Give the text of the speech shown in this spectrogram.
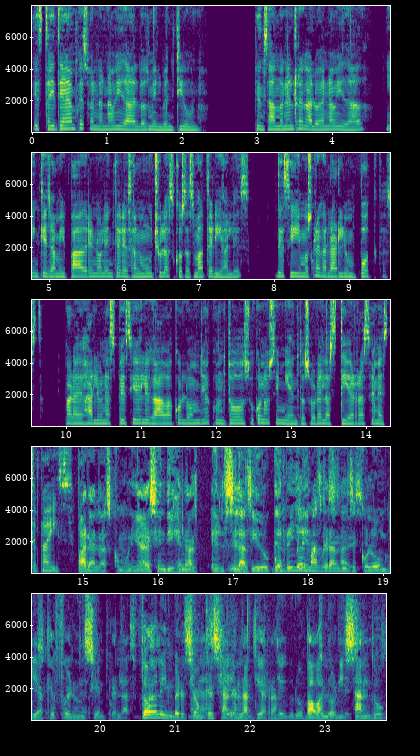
Esta idea empezó en la Navidad del 2021. Pensando en el regalo de Navidad y en que ya a mi padre no le interesan mucho las cosas materiales, decidimos regalarle un podcast para dejarle una especie de legado a Colombia con todo su conocimiento sobre las tierras en este país. Para las comunidades indígenas, el las guerrillas más grandes de Colombia, que fueron siempre las... Toda la inversión que se haga en la tierra va valorizando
